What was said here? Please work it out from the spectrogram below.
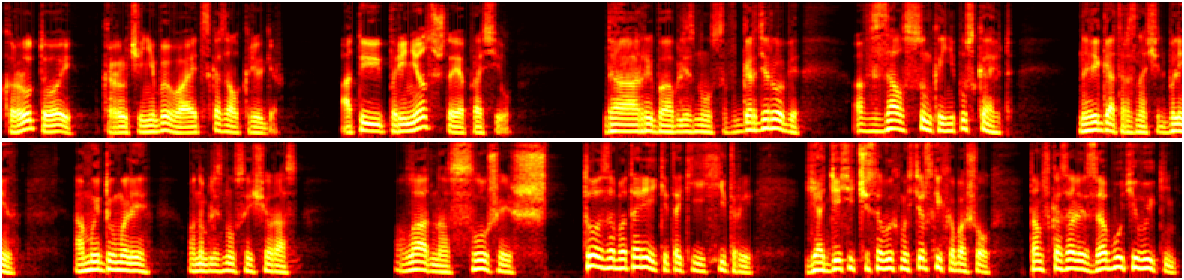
«Крутой, круче не бывает», — сказал Крюгер. «А ты принес, что я просил?» «Да», — рыба облизнулся, — «в гардеробе. А в зал с сумкой не пускают. Навигатор, значит, блин. А мы думали...» Он облизнулся еще раз. «Ладно, слушай, что за батарейки такие хитрые? Я десять часовых мастерских обошел. Там сказали, забудь и выкинь.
